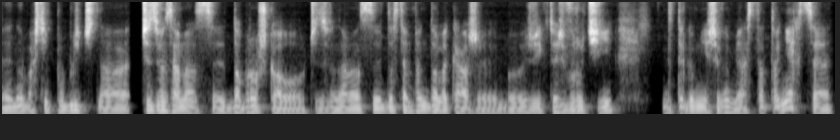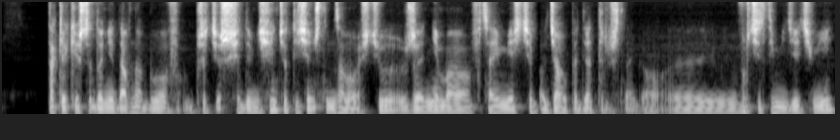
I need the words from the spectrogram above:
no właśnie publiczna, czy związana z dobrą szkołą, czy związana z dostępem do lekarzy, bo jeżeli ktoś wróci do tego mniejszego miasta, to nie chce tak jak jeszcze do niedawna było w przecież 70-tysięcznym Zamościu, że nie ma w całym mieście oddziału pediatrycznego. Yy, wróci z tymi dziećmi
